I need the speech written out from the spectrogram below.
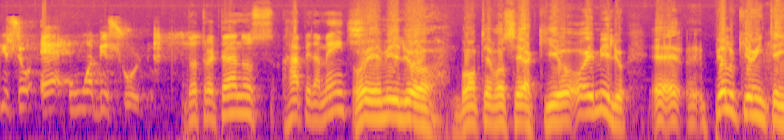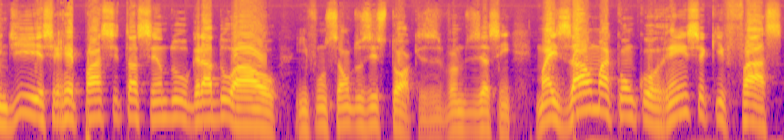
Isso é um absurdo. Doutor Thanos, rapidamente. Oi, Emílio. Bom ter você aqui. Ô, Emílio, é, pelo que eu entendi, esse repasse está sendo gradual em função dos estoques, vamos dizer assim. Mas há uma concorrência que faz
